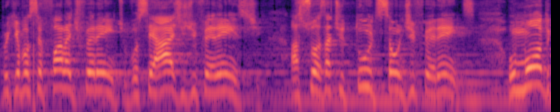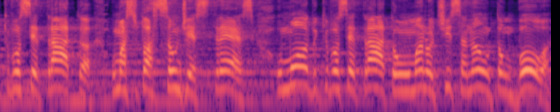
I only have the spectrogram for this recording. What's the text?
porque você fala diferente, você age diferente, as suas atitudes são diferentes, o modo que você trata uma situação de estresse, o modo que você trata uma notícia não tão boa,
